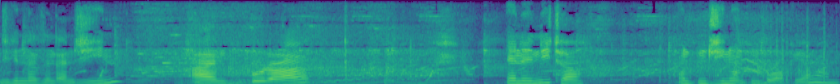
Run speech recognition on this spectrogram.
Die Gegner sind ein Jean, ein Brock, ja, eine Nita und ein Jean und ein Brock. Ja, Mann.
